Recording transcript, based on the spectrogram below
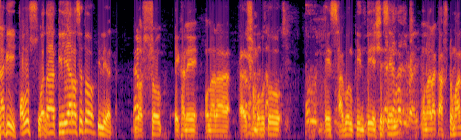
নাকি? অবশ্যই। কথা ক্লিয়ার আছে তো? ক্লিয়ার দর্শক এখানে ওনারা সম্ভবত এই ছাগল কিনতে এসেছেন ওনারা কাস্টমার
